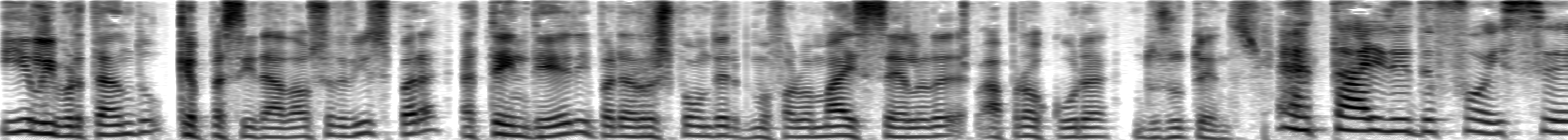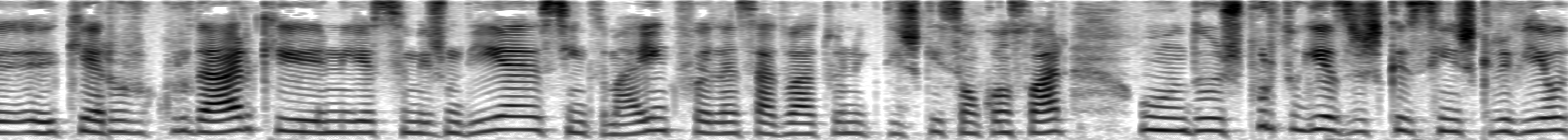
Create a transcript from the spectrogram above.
e libertando capacidade aos serviços para atender e para responder de uma forma mais célere à procura dos utentes. A talhe de foice, eh, quero recordar que nesse mesmo dia, 5 de maio, em que foi lançado o ato único de inscrição consular, um dos portugueses que se inscreveu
